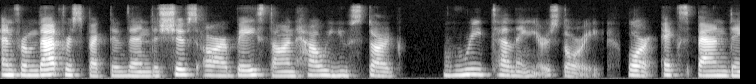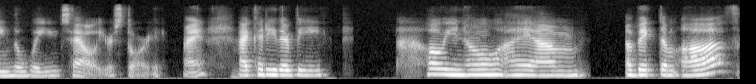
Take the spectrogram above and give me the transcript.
And from that perspective, then the shifts are based on how you start retelling your story or expanding the way you tell your story, right? Hmm. I could either be, oh, you know, I am a victim of,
